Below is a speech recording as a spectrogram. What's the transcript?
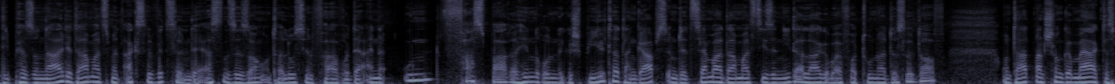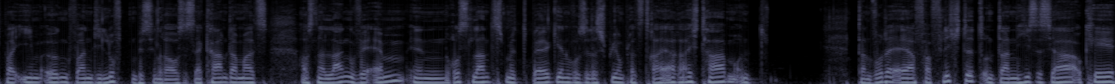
Die Personalie damals mit Axel Witzel in der ersten Saison unter Lucien Favre, der eine unfassbare Hinrunde gespielt hat. Dann gab es im Dezember damals diese Niederlage bei Fortuna Düsseldorf. Und da hat man schon gemerkt, dass bei ihm irgendwann die Luft ein bisschen raus ist. Er kam damals aus einer langen WM in Russland mit Belgien, wo sie das Spiel um Platz 3 erreicht haben und dann wurde er ja verpflichtet und dann hieß es ja, okay,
